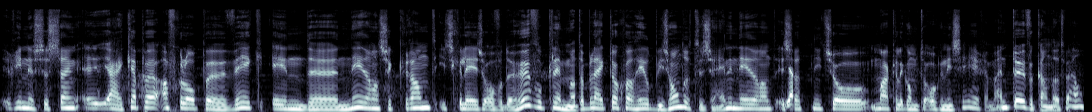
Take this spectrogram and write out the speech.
Rinus de Stang, ja, ik heb afgelopen week in de Nederlandse krant iets gelezen over de heuvelklim. Want dat blijkt toch wel heel bijzonder te zijn. In Nederland is ja. dat niet zo makkelijk om te organiseren. Maar in Teuven kan dat wel.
